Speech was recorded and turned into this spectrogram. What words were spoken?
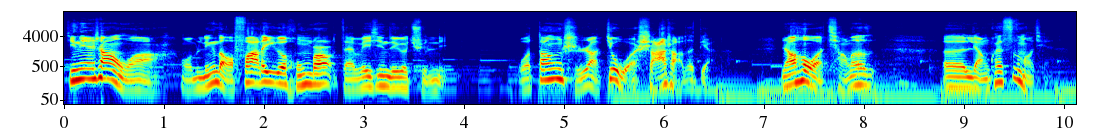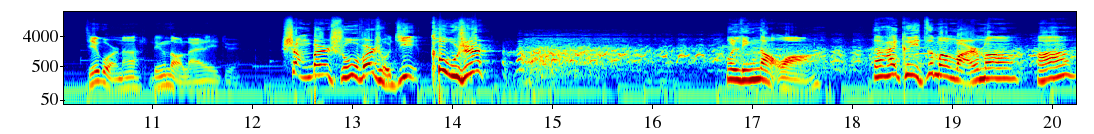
今天上午啊，我们领导发了一个红包在微信这个群里，我当时啊就我傻傻的点了，然后啊抢了呃两块四毛钱，结果呢领导来了一句：“上班时候玩手机扣五十。”我领导啊，咱还可以这么玩吗？啊，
